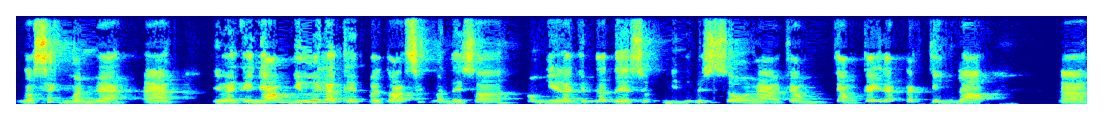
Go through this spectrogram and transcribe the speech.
nó segment ra. À, như vậy cái nhóm dưới là cái bài toán segmentation có nghĩa là chúng ta đề xuất những cái pixel nào trong trong cái đặc, đặc trưng đó. À,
